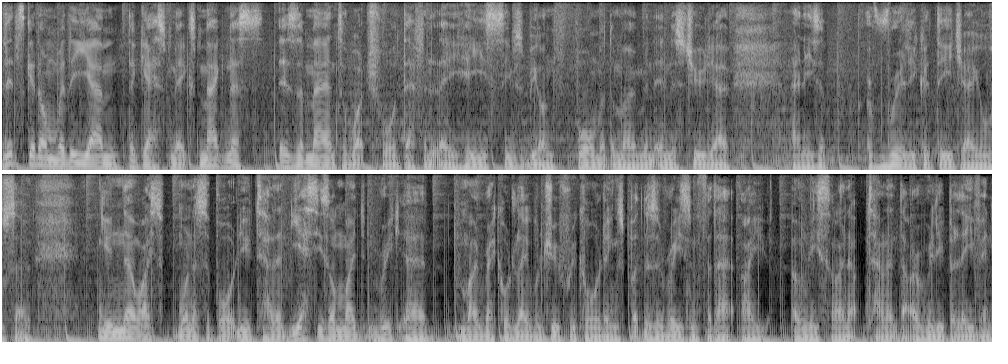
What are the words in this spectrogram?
let's get on with the um, the guest mix. Magnus is a man to watch for, definitely. He seems to be on form at the moment in the studio, and he's a, a really good DJ also you know I want to support new talent. Yes, he's on my uh, my record label, JOOF Recordings, but there's a reason for that. I only sign up talent that I really believe in.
